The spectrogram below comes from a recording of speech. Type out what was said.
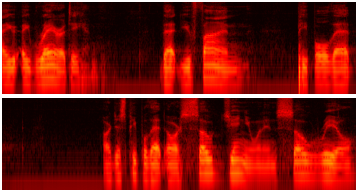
a, a rarity that you find people that are just people that are so genuine and so real.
